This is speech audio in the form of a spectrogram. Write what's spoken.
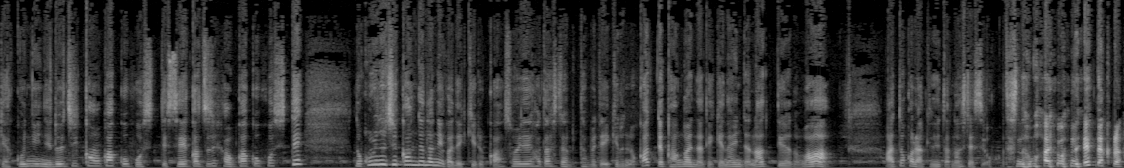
逆に寝る時間を確保して生活時間を確保して残りの時間で何ができるかそれで果たして食べていけるのかって考えなきゃいけないんだなっていうのは後から気づいた話ですよ 私の場合はね だから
